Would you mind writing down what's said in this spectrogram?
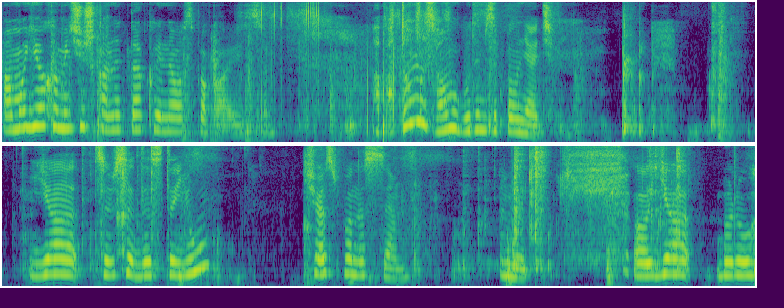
А моя хомячишка не так і не успокаюється. А потім ми з вами будемо заповняти. Я це все достаю. Зараз понесем. Мить. Е, Я беру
